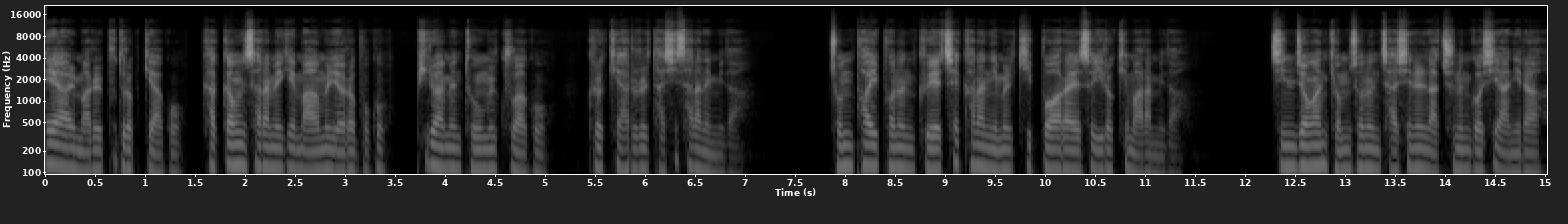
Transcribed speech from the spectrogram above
해야 할 말을 부드럽게 하고 가까운 사람에게 마음을 열어보고 필요하면 도움을 구하고 그렇게 하루를 다시 살아냅니다. 존 파이퍼는 그의 책 하나님을 기뻐하라에서 이렇게 말합니다. 진정한 겸손은 자신을 낮추는 것이 아니라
